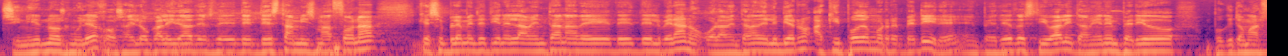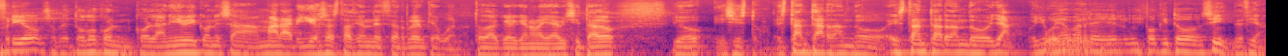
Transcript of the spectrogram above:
sin irnos muy lejos, hay localidades de, esta misma zona que simplemente tienen la ventana del verano o la ventana del invierno. Aquí podemos repetir, ¿eh? en periodo estival y también en periodo un poquito más frío, sobre todo con, la nieve y con esa maravillosa estación de Cerler, que bueno, todo aquel que no la haya visitado, yo insisto, están tardando, están tardando ya. Oye, voy a barrer un poquito. Sí, decía.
